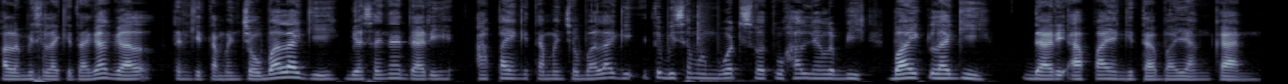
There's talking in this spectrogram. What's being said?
kalau misalnya kita gagal dan kita mencoba lagi, biasanya dari apa yang kita mencoba lagi itu bisa membuat suatu hal yang lebih baik lagi dari apa yang kita bayangkan.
